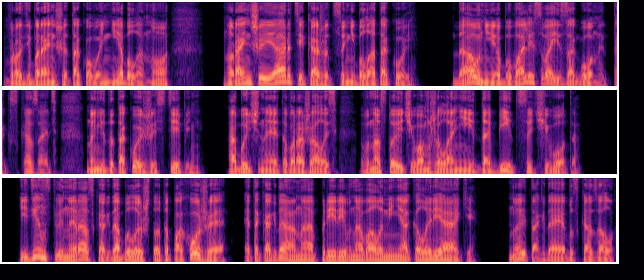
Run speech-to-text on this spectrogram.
Вроде бы раньше такого не было, но... Но раньше и Арти, кажется, не была такой. Да, у нее бывали свои загоны, так сказать, но не до такой же степени. Обычно это выражалось в настойчивом желании добиться чего-то. Единственный раз, когда было что-то похожее, это когда она приревновала меня к Алариаке. Ну и тогда я бы сказал,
